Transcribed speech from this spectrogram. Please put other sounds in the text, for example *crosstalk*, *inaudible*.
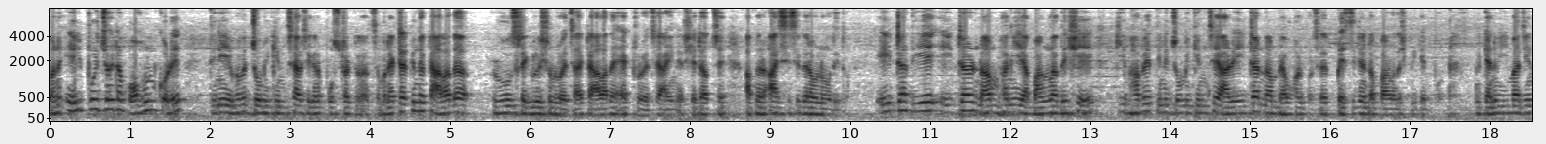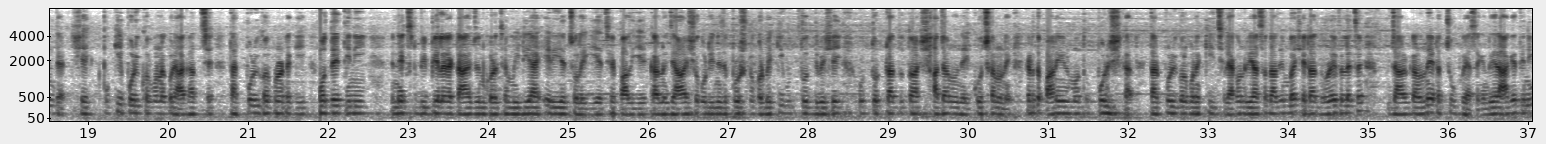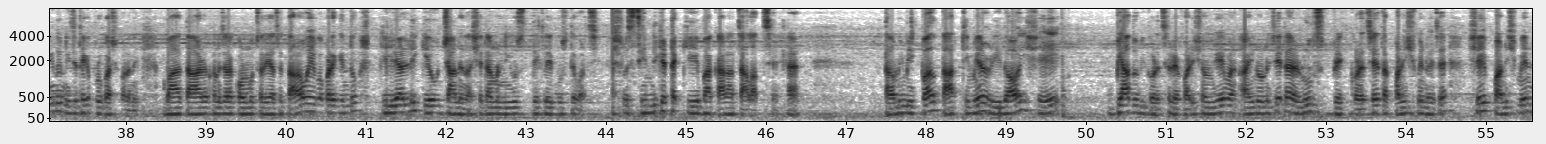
মানে এই পরিচয়টা বহন করে তিনি এইভাবে জমি কিনছে আর সেখানে পোস্টার টানাচ্ছে। মানে একটা কিন্তু একটা আলাদা রুলস, রেগুলেশন রয়েছে একটা আলাদা অ্যাক্ট রয়েছে আইনের, সেটা হচ্ছে আপনার আইসিসি দ্বারা অনুমোদিত। এইটা দিয়ে এইটার নাম ভাঙিয়ে বাংলাদেশে কীভাবে তিনি জমি কিনছে আর এইটার নাম ব্যবহার করছে president of Bangladesh cricket board can you imagine that সে কি পরিকল্পনা করে আগাচ্ছে? তার পরিকল্পনাটা কি? মধ্যে তিনি নেক্সট বিপিএল এর একটা আয়োজন করেছে মিডিয়া এড়িয়ে চলে গিয়েছে, পালিয়ে। কারণ যে আড়াইশো কোটি নিয়ে যে প্রশ্ন করবে, কি উত্তর দেবে সেই উত্তরটা তো তার সাজানো নেই, গোছানো নেই। এটা তো পানির মতো পরিষ্কার। তার পরিকল্পনা কি ছিল? এখন রিয়াসাদ আজিম ভাই সেটা ধরে ফেলেছে, যার কারণে এটা চুপ হয়ে আছে। কিন্তু এর আগে তিনি কিন্তু নিজে থেকে প্রকাশ করেনি। বা তার ওখানে যারা কর্মচারী আছে, তারাও এই ব্যাপারে কিন্তু ক্লিয়ারলি কেউ জানে না, সেটা আমরা নিউজ দেখলেই বুঝতে পারছি। আসলে সিন্ডিকেটটা কে বা কারা চালাচ্ছে হ্যাঁ? তামিম ইকবাল তার টিমের হৃদয় সে বেয়াদবি করেছে রেফারির সঙ্গে। আইন অনুযায়ী এটা রুলস ব্রেক করেছে, তার পানিশমেন্ট হয়েছে। সেই পানিশমেন্ট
